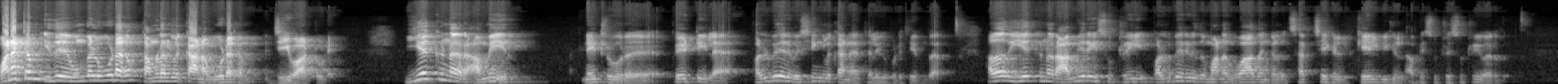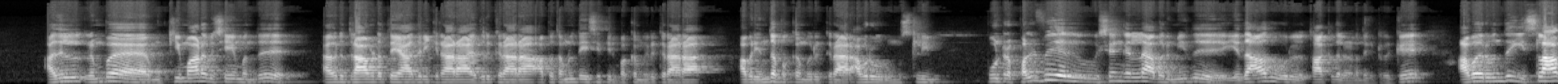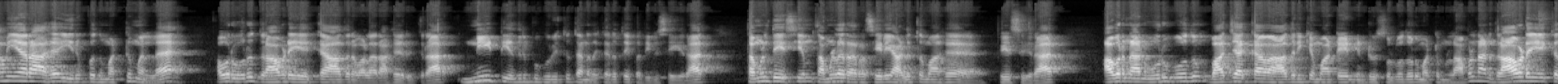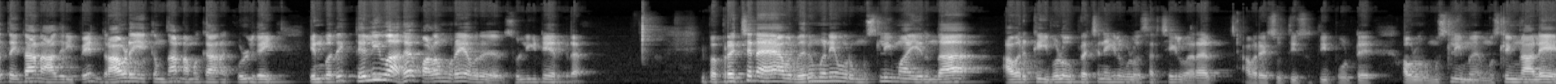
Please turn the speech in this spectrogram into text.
வணக்கம் இது உங்கள் ஊடகம் தமிழர்களுக்கான ஊடகம் ஜீவா டுடே. இயக்குனர் அமீர் நேற்று ஒரு பேட்டியில் பல்வேறு விஷயங்களுக்கான தெளிவுபடுத்தியிருந்தார் அதாவது இயக்குனர் அமீரை சுற்றி பல்வேறு விதமான விவாதங்கள் சர்ச்சைகள் கேள்விகள் அவரை சுற்றி சுற்றி வருது. அதில் ரொம்ப முக்கியமான விஷயம் வந்து அவர் திராவிடத்தை ஆதரிக்கிறாரா எதிர்க்கிறாரா அப்போ தமிழ் தேசியத்தின் பக்கம் இருக்கிறாரா அவர் எந்த பக்கம் இருக்கிறார் அவர் ஒரு முஸ்லீம் போன்ற பல்வேறு விஷயங்களில் அவர் மீது ஏதாவது ஒரு தாக்குதல் நடந்துக்கிட்டு இருக்கு. அவர் வந்து இஸ்லாமியராக இருப்பது மட்டுமல்ல அவர் ஒரு திராவிட இயக்க ஆதரவாளராக இருக்கிறார். நீட் எதிர்ப்பு குறித்து தனது கருத்தை பதிவு செய்கிறார். தமிழ் தேசியம் தமிழர் அரசியலை அழுத்தமாக பேசுகிறார். அவர் நான் ஒருபோதும் பாஜகவை ஆதரிக்க மாட்டேன் என்று சொல்வதோடு மட்டுமில்லாமல் நான் திராவிட இயக்கத்தை தான் ஆதரிப்பேன். திராவிட இயக்கம் தான் நமக்கான கொள்கை என்பதை தெளிவாக பலமுறை அவர் சொல்லிக்கிட்டே இருக்கிறார். இப்போ பிரச்சனை அவர் வெறுமனே ஒரு முஸ்லீமாக இருந்தால் அவருக்கு இவ்வளோ பிரச்சனைகள் இவ்வளோ சர்ச்சைகள் வராது. அவரை சுற்றி சுற்றி போட்டு அவர் ஒரு முஸ்லீமு முஸ்லீம்னாலே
